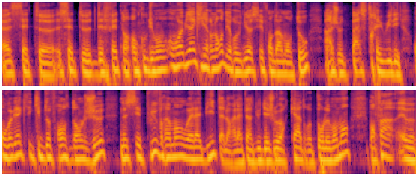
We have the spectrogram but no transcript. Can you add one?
euh, cette, euh, cette défaite en, Coupe du Monde. On voit bien que l'Irlande est revenue à ses fondamentaux, un jeu de passe très huilé. On voit bien que l'équipe de France dans le jeu ne sait plus vraiment où elle habite. Alors elle a perdu des joueurs cadres pour le moment. Mais enfin, euh,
